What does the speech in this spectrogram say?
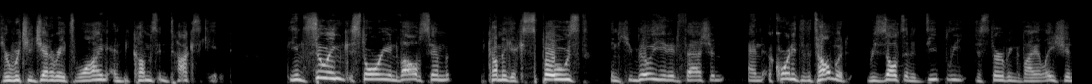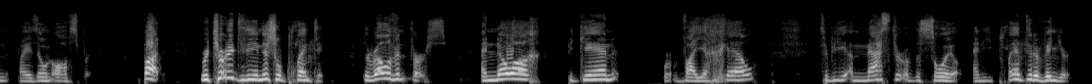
through which he generates wine and becomes intoxicated. The ensuing story involves him becoming exposed in humiliated fashion, and according to the Talmud, results in a deeply disturbing violation by his own offspring. But returning to the initial planting, the relevant verse, and Noach began, or Vayachel, to be a master of the soil, and he planted a vineyard.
